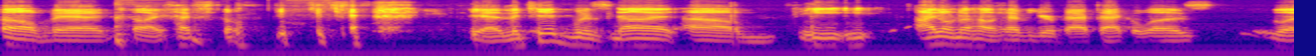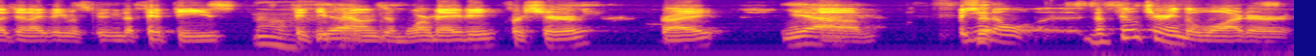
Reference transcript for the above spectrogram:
Oh man, oh, I I feel. yeah, the kid was not. Um, he, he, I don't know how heavy your backpack was, Legend. I think it was in the fifties, Oh. fifty Yeah. pounds and more, maybe for sure, right? Yeah, Um, but So- you know, the filtering the water.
